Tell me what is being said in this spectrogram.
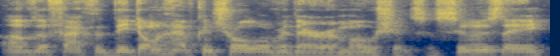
of the fact that they don't have control over their emotions. As soon as they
